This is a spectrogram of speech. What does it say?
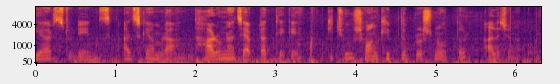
ডিয়ার স্টুডেন্টস আজকে আমরা ধারণা চ্যাপ্টার থেকে কিছু সংক্ষিপ্ত প্রশ্ন উত্তর আলোচনা করব।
